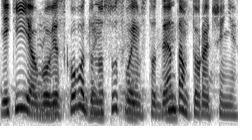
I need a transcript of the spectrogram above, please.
які я обов'язково доносу своїм студентам в Туреччині.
